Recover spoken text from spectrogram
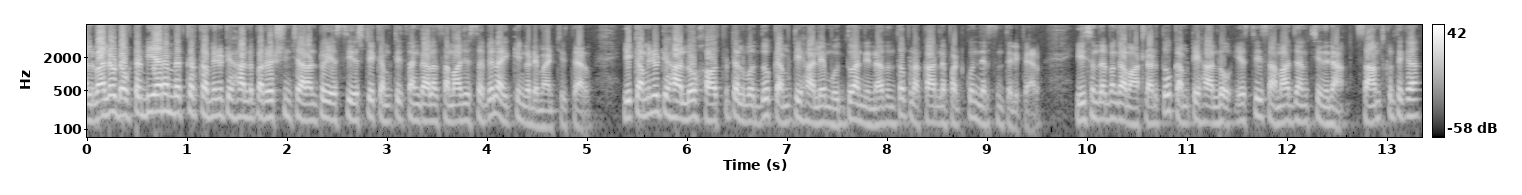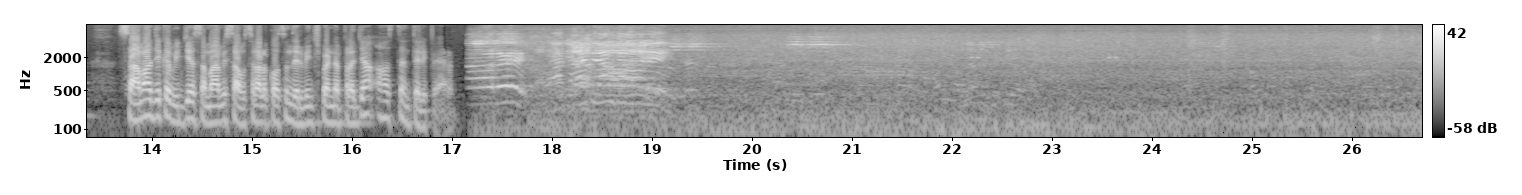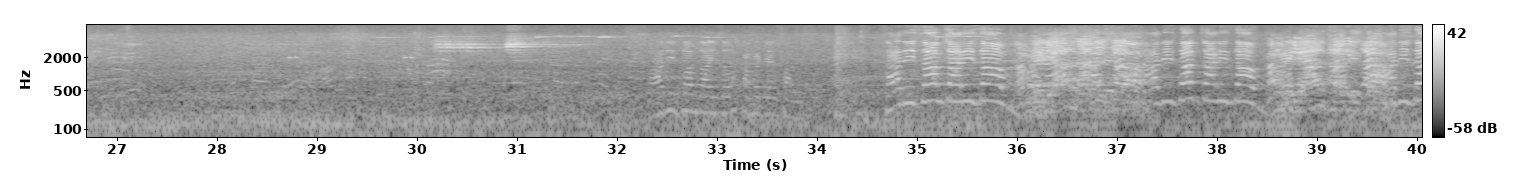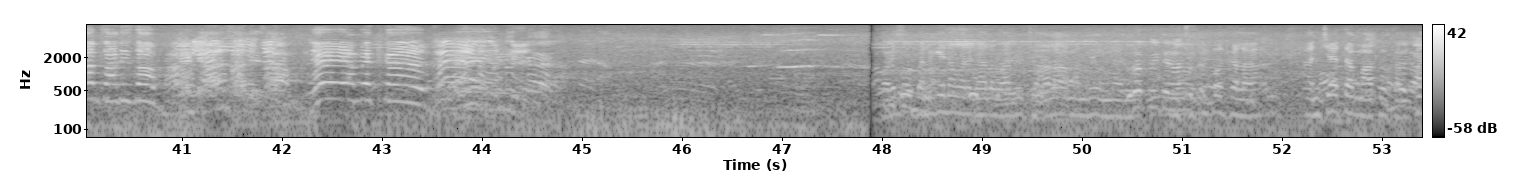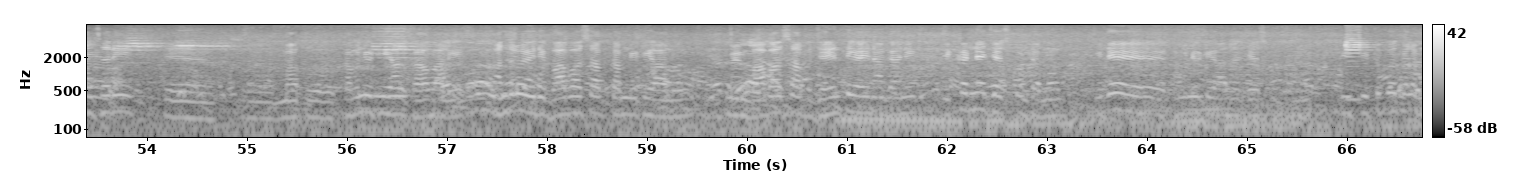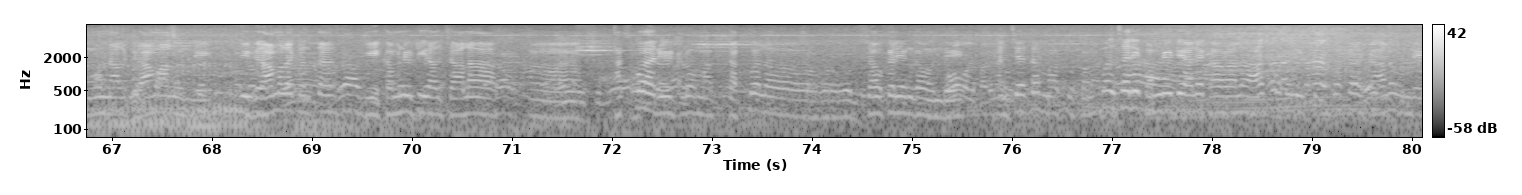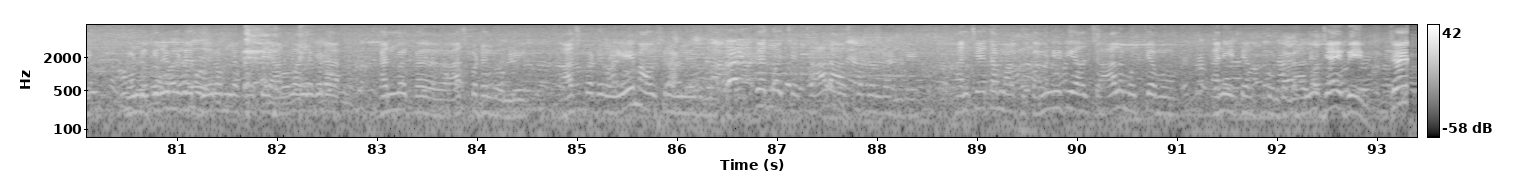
అల్వాలో doctor BR Ambedkar community హాల్ను పరిరక్షించాలంటూ SC ST committee సంఘాల సమాజ సభ్యులు ఐక్యంగా డిమాండ్ చేశారు. ఈ కమ్యూనిటీ హాల్లో హాస్పిటల్ వద్దు కమిటీ హాలే ముద్దు అని నినాదంతో ప్లకార్డులు పట్టుకుని నిరసన తెలిపారు. ఈ సందర్భంగా మాట్లాడుతూ కమిటీ హాల్లో ఎస్సీ సమాజానికి చెందిన సాంస్కృతిక సామాజిక విద్యా సమావేశ అవసరాల కోసం నిర్మించబడిన ప్రజా ఆస్తిని తెలిపారు. సాధిస్తాం సాధిస్తాం కమిటీ సాధిస్తాం సాధిస్తాం సాధిస్తాం సాధిస్తాం సాధిస్తాం సాధిస్తాం సాధిస్తాం జై అంబేద్కర్. బడుగు బలిగిన వర్గాల వారు చాలామంది ఉన్నారు. చుట్టుపక్కల అంచేత మాకు కంపల్సరీ మాకు కమ్యూనిటీ హాల్ కావాలి. అందులో ఇది బాబాసాహెబ్ కమ్యూనిటీ హాలు. మేము బాబాసాహెబ్ జయంతి అయినా కానీ ఇక్కడనే చేసుకుంటాము. ఇదే కమ్యూనిటీ హాల్లో చేసుకుంటాము. ఈ చుట్టుపక్కల మూడు నాలుగు గ్రామాలు ఉంది ఈ గ్రామాలకంతా ఈ కమ్యూనిటీ హాల్ చాలా తక్కువ రేట్లో మాకు తక్కువ సౌకర్యంగా ఉంది అంచేత మాకు కంపల్సరీ కమ్యూనిటీ హాలే కావాలి హాస్పిటల్ చుట్టుపక్కల చాలా ఉంది రెండు కిలోమీటర్ దూరంలో పోతే అల్వాళ్ళు కూడా కన్మ హాస్పిటల్ ఉంది హాస్పిటల్ ఏం అవసరం లేదు మాకు దగ్గరలో చాలా హాస్పిటల్ ఉంది అంచేత మాకు కమ్యూనిటీ హాల్ చాలా ముఖ్యము అని తెలుసుకుంటున్నాను జై భీమ్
